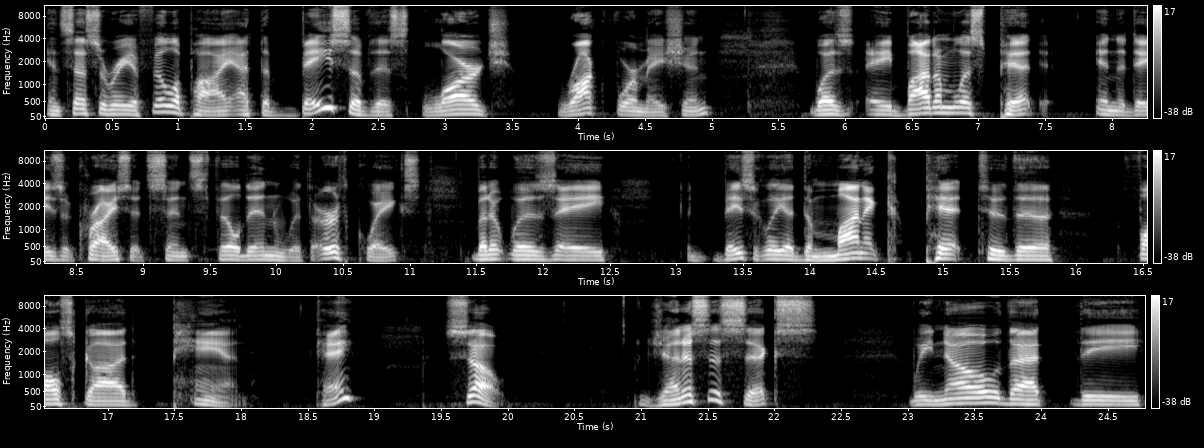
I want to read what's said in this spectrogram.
in Caesarea Philippi, at the base of this large rock formation was a bottomless pit in the days of Christ. It's since filled in with earthquakes, but it was a basically a demonic pit to the false god Pan. Okay? So, Genesis 6, we know that the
